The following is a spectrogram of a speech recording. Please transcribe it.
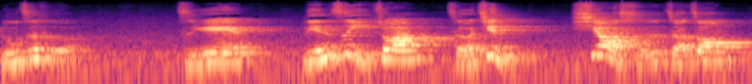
如之何？”子曰：“临之以庄则敬，孝实则忠，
